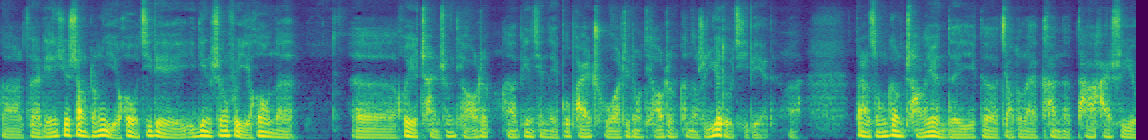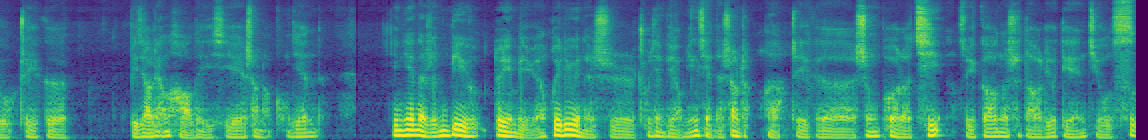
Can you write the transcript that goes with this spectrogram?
啊，在连续上涨以后，积累一定升幅以后呢，呃，会产生调整啊，并且呢，也不排除啊，这种调整可能是月度级别的啊。但是从更长远的一个角度来看呢，它还是有这个比较良好的一些上涨空间的。今天的人民币对美元汇率呢是出现比较明显的上涨啊，这个升破了七，最高呢是到六点九四，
